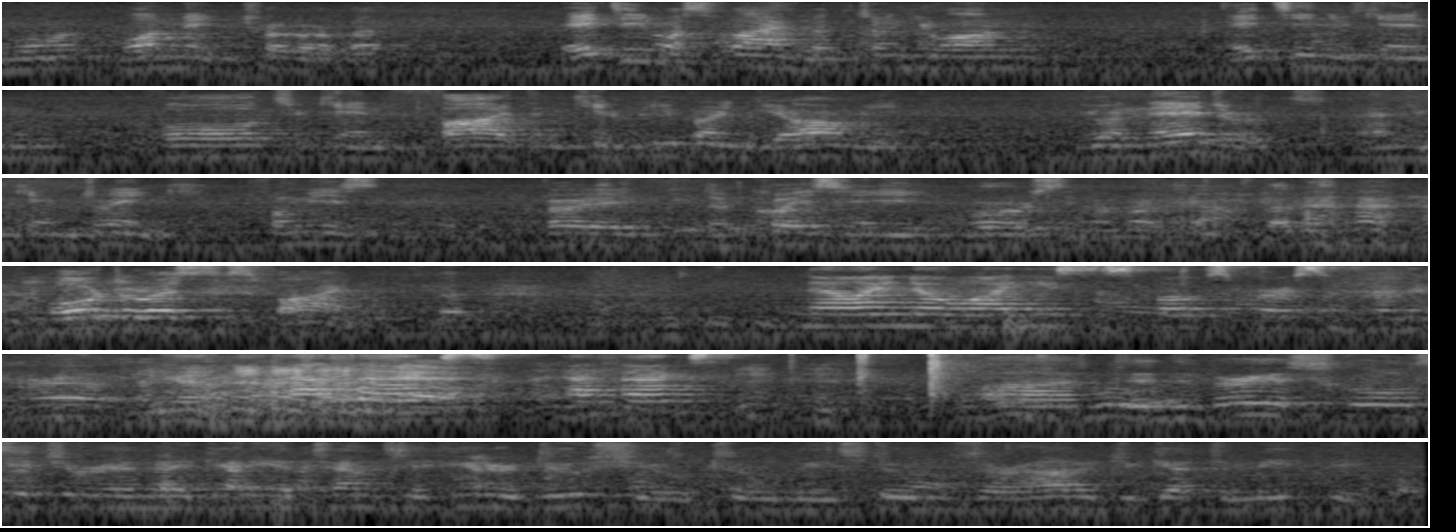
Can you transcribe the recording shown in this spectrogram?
You won't, won't make trouble. But 18 was fine, but 21, 18 you can vote, you can fight and kill people in the army. You're an adult and you can drink. For me, it's very the crazy worst in America. But all the rest is fine. But now I know why he's the spokesperson for the group. FX, FX? Uh, did the various schools that you're in make any attempt to introduce you to the students, or how did you get to meet people?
